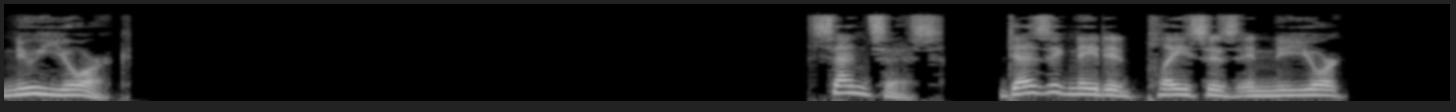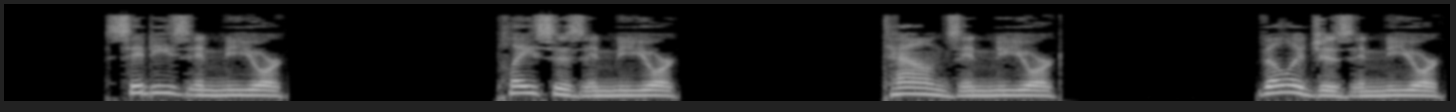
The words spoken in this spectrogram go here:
New York. Census. Designated places in New York Cities in New York. Places in New York. Towns in New York. Villages in New York.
